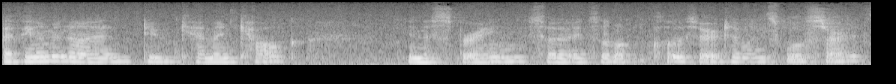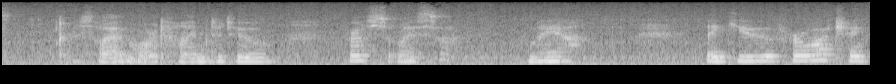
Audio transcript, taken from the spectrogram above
I think I'm gonna do chem and calc in the spring so it's a little bit closer to when school starts so I have more time to do the rest of my stuff. But yeah, thank you for watching.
